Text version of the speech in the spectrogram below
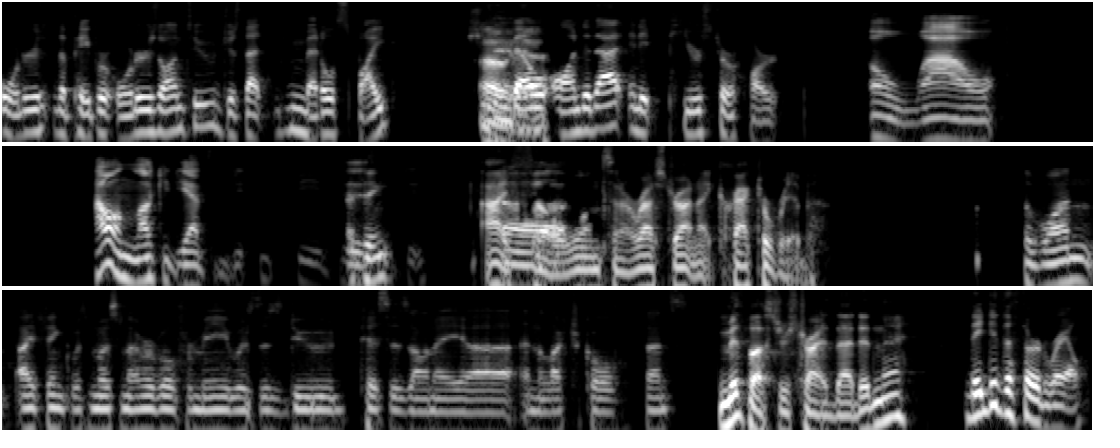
orders the paper orders onto, just that metal spike. She Oh, fell yeah. onto that and it pierced her heart. Oh wow. How unlucky do you have to be to I think- do- I Uh, fell once in a restaurant and I cracked a rib. The one I think was most memorable for me was this dude pisses on a uh, an electrical fence. Mythbusters tried that, didn't they? They did the third rail.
